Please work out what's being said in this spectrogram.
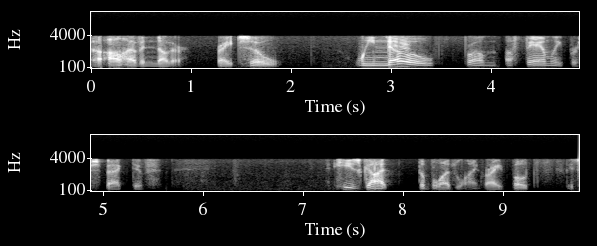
uh, I'll Have Another, right? So we know from a family perspective, he's got the bloodline, right? Both it's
